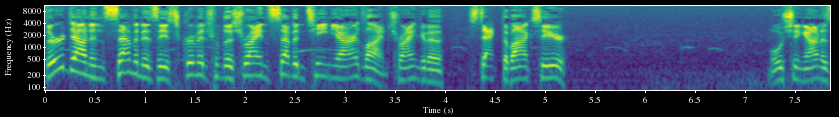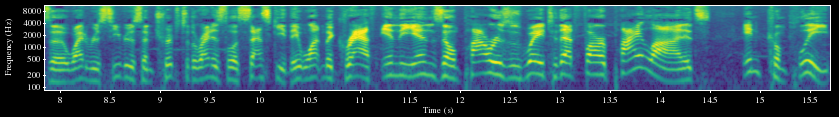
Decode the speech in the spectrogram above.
Third down and seven is a scrimmage from the Shrine 17 yard line. Shrine going to stack the box here. Motioning on as a wide receiver to send trips to the right is Leseski. They want McGrath in the end zone. Powers his way to that far pylon. It's incomplete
